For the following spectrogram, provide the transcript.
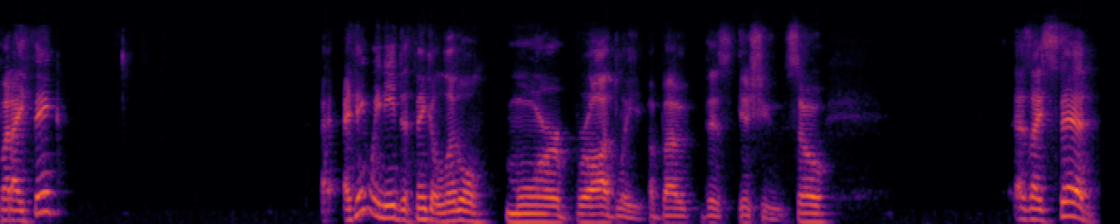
But I think I think we need to think a little more broadly about this issue. So, as I said,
